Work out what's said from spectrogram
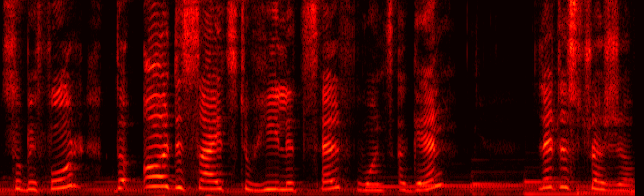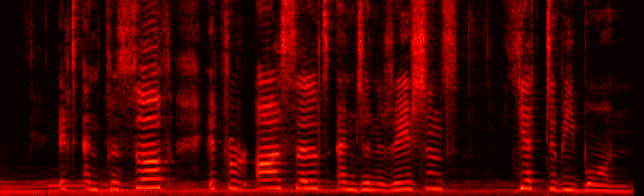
So before the earth decides to heal itself once again, let us treasure it and preserve it for ourselves and generations yet to be born.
